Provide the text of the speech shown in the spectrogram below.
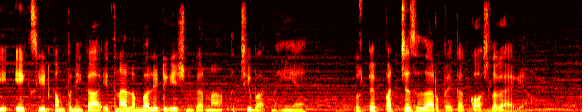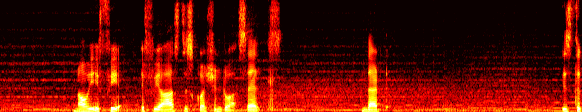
कि एक सीट कंपनी का इतना लंबा लिटिगेशन करना अच्छी बात नहीं है। उस पर पच्चीस हज़ार रुपये का कॉस्ट लगाया गया। Now if you if you ask this question to our self that is the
